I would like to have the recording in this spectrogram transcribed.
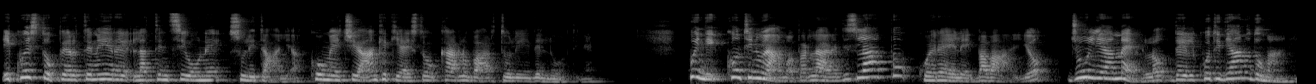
E questo per tenere l'attenzione sull'Italia, come ci ha anche chiesto Carlo Bartoli dell'Ordine. Quindi continuiamo a parlare di SLAP, querele Bavaglio, Giulia Merlo del quotidiano Domani.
